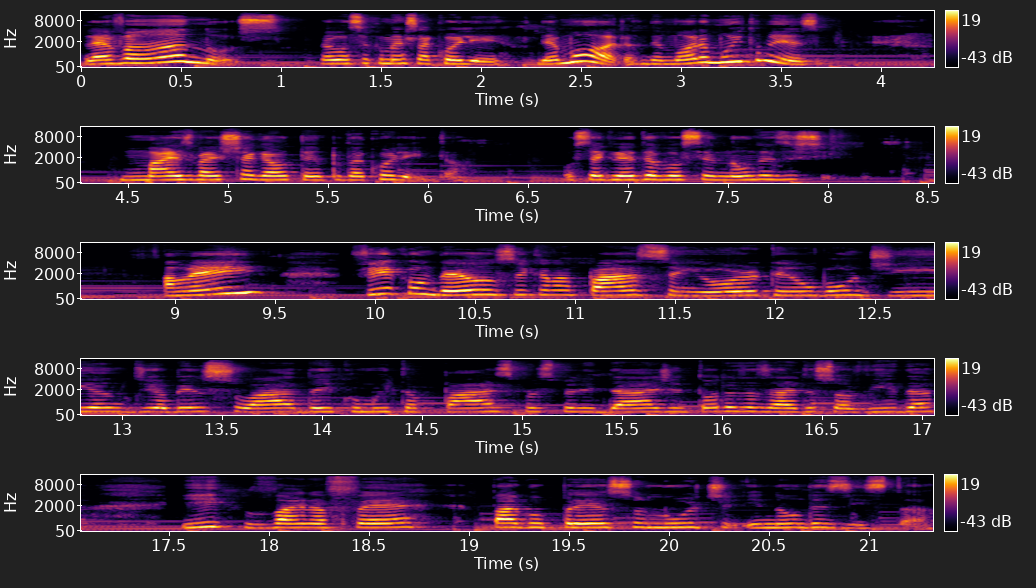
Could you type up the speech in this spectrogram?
Leva anos para você começar a colher. Demora, demora muito mesmo. Mas vai chegar o tempo da colheita. O segredo é você não desistir. Amém? Fique com Deus, fica na paz, Senhor. Tenha um bom dia, um dia abençoado e com muita paz, prosperidade em todas as áreas da sua vida. E vai na fé, paga o preço, lute e não desista.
